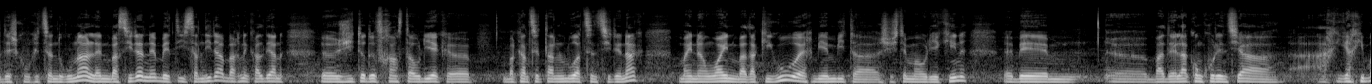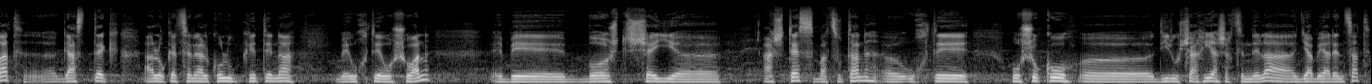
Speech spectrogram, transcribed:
deskubritzen duguna, lehen baziren, eh, beti izan dira, barnek aldean uh, Gite de France horiek uh, bakantzetan luatzen zirenak, maina oain badakigu, Airbnb eta sistema horiekin, be uh, badela konkurentzia ahi bat, uh, gaztek alokatzen alko luketena be urte osoan, be bost, sei uh, hastez batzutan, uh, urte osoko uh, diru sarria sartzen dela jabearen zat.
